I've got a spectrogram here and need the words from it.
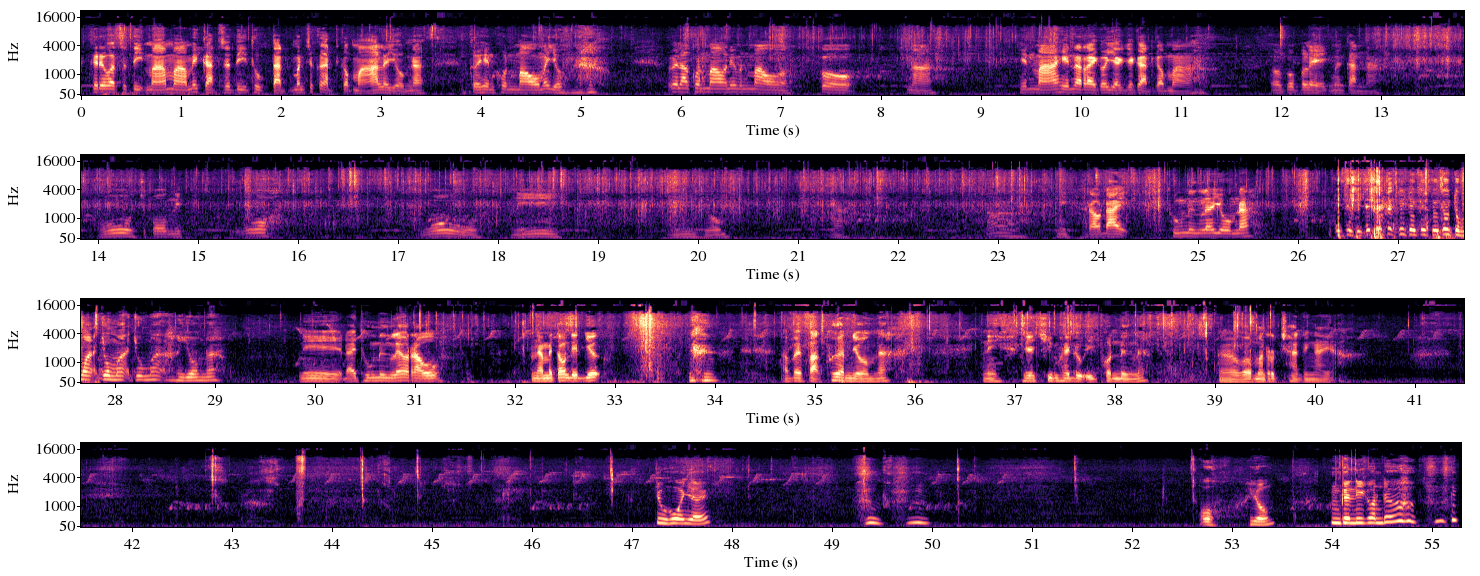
เขาเรียกว่าสติหมาหมาไม่กัดสติถูกตัด มันจะกัดกับหมาเลยโยมนะเคยเห็นคนเมาไหมโยมนะเวลาคนเมาเนี่ยมันเมาก็นะเห็นหมาเห็นอะไรก็อยากจะกัดกับหมาเออก็แปลกเหมือนกันนะโอ้จุโกมนี่โอ้ โว้นี่นี่โยมนะอ่านี่เราได้ทุงหนึ่งแล้วโยมนะจุมาจุมาจุมาโยมนะ นี่ได้ทุงหนึ่งแล้วเรานะไม่ต้องเด็ดเยอะ เอาไปฝากเพื่อนโยมนะ นี่เดี๋ยวชิมให้ดูอีกคนหนึ่งนะเออว่ามันรสชาติยังไงอะ จูหวยเลยโอ้โย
